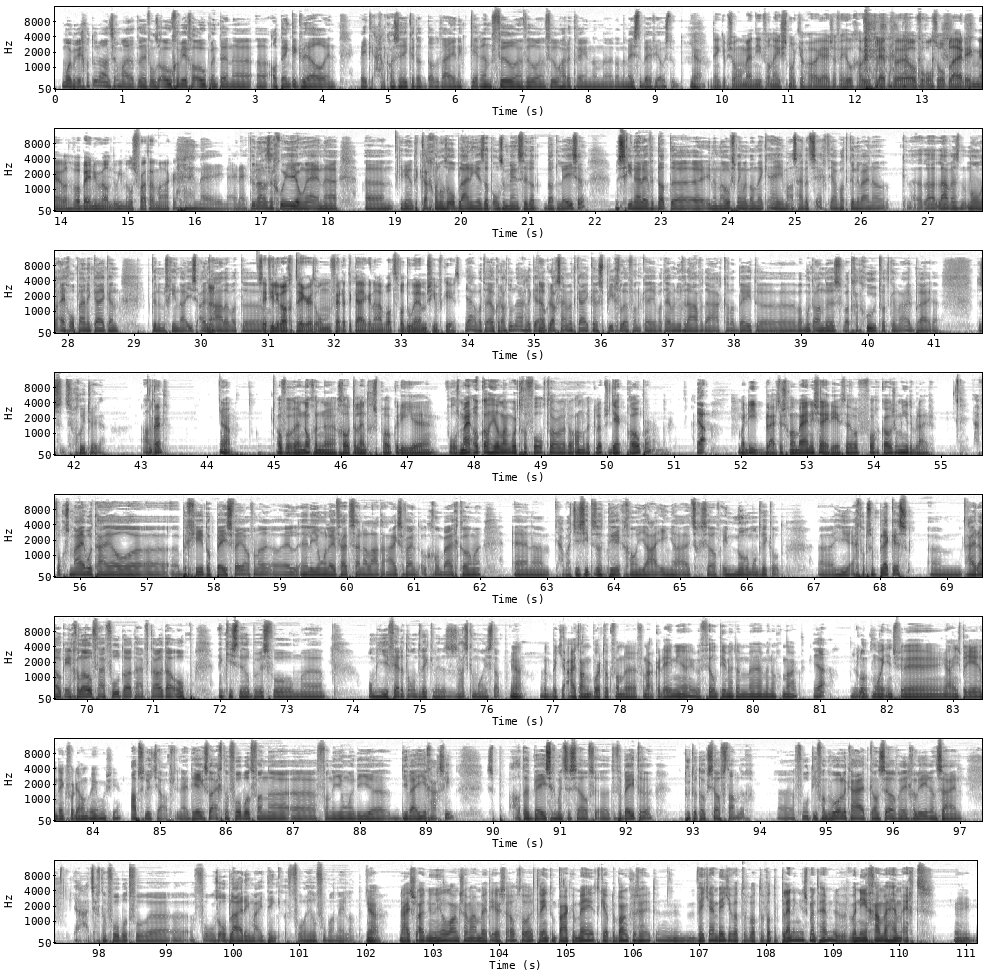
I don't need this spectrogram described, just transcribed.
mooi bericht van toen aan, zeg maar. Dat heeft onze ogen weer geopend. En eh, eh, al denk ik wel, en weet ik eigenlijk wel zeker, dat, dat wij in de kern veel en veel en veel harder trainen dan, eh, dan de meeste BVO's doen. Ja. Denk je op zo'n moment niet van, hé hey, snotje, jij eens even heel gauw je klep over onze opleiding. Eh, wat, wat ben je nu aan het doen? Je bent ons zwart aan het maken. nee, nee, nee. Toen hadden ze een goede jongen. En eh, ehm, ik denk dat de kracht van onze opleiding is dat onze mensen dat, dat lezen. Misschien heel even dat eh, in hun hoofd springen. Maar dan denk ik, hé, hey, maar als hij dat zegt, ja, wat kunnen wij nou... La- la- laten we eens naar onze eigen opleiding kijken. En kunnen misschien daar iets uithalen wat... eh, Dus heeft jullie wel getriggerd om verder te kijken naar wat, wat doen we dan misschien verkeerd. Ja, wat we elke dag doen eigenlijk. hè. Ja. Elke dag zijn we aan het kijken, spiegelen van... Oké, wat hebben we nu gedaan vandaag? Kan het beter? Eh, wat moet anders? Wat gaat goed? Wat kunnen we uitbreiden? Dus het is een goede trigger. Altijd. Over eh, nog een eh, groot talent gesproken, die eh, volgens mij ook al heel lang wordt gevolgd door, door andere clubs. Dirk Proper. Ja. Maar die blijft dus gewoon bij NEC. Die heeft ervoor gekozen om hier te blijven. Ja, volgens mij wordt hij al eh, eh, begeerd op PSV al van een eh, hele, hele jonge leeftijd. Er zijn daar later Ajax en Feyenoord ook gewoon bijgekomen. En ehm, ja, wat je ziet is dat Dirk gewoon jaar in jaar uit zichzelf enorm ontwikkelt. Hier echt op zijn plek is. Ehm, hij daar ook in gelooft, hij voelt dat, hij vertrouwt daarop. En kiest er heel bewust voor om, om hier verder te ontwikkelen. Dus dat is een hartstikke mooie stap. Ja, een beetje uithangbord ook van de, van de academie. Hè. Ik heb een filmpje met hem, eh, met hem gemaakt. Ja, Ook klopt. Mooi insp- eh, ja, inspirerend denk ik voor de andere jongens hier. Absoluut, ja. Absoluut. Nee, Dirk is wel echt een voorbeeld van, eh, van een jongen die, die wij hier graag zien. Is altijd bezig met zichzelf te verbeteren. Doet dat ook zelfstandig. Voelt die verantwoordelijkheid, kan zelfregulerend zijn. ja, het is echt een voorbeeld voor, voor onze opleiding, maar ik denk voor heel voetbal Nederland. Ja. Nou, hij sluit nu heel langzaam aan bij het eerste elftal. Hè? Traint een paar keer mee, heeft een keer op de bank gezeten. Weet jij een beetje wat, wat, wat de planning is met hem? Wanneer gaan we hem echt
